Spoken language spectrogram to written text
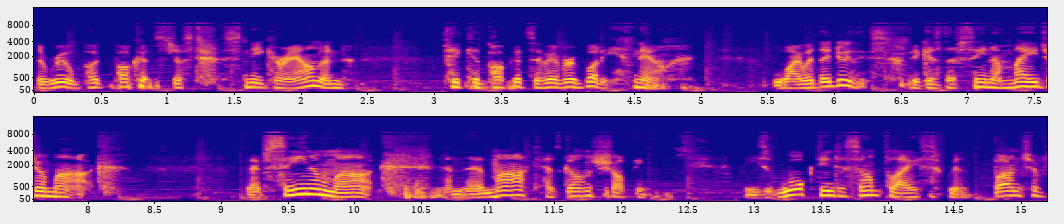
The real pockets just sneak around and pick the pockets of everybody. Now, why would they do this? Because they've seen a major mark. They've seen a mark, and the mark has gone shopping. He's walked into some place with a bunch of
